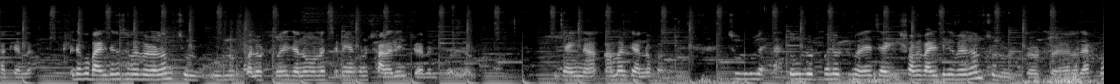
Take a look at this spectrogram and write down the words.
থাকে না। দেখো, বাড়ি থেকে সবাই বেরোলাম, চুল উলট পালট করে যেন মনে হচ্ছে আমি এখন সারাদিন ট্রাভেল করলাম। যাই না আমার কেন হয়। চুলগুলো এত উলট পালট হয়ে যায় সবাই বাড়ি থেকে বেরোলাম, চুল উলট পালট হয়ে গেলো। দেখো,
